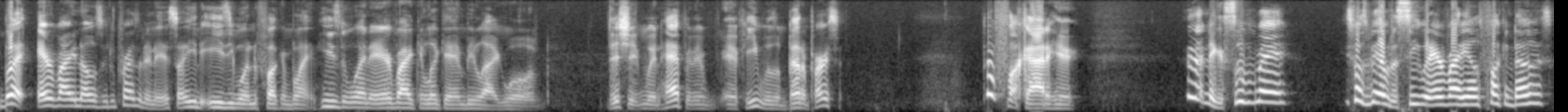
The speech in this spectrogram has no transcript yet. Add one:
But everybody knows who the president is, so he's the easy one to fucking blame. He's the one that everybody can look at and be like, well, this shit wouldn't happen if, if he was a better person. The fuck out of here. Is that nigga Superman? He's supposed to be able to see what everybody else fucking does?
